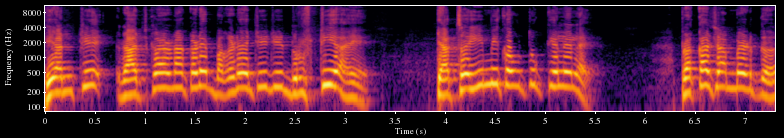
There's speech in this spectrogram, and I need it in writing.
यांची राजकारणाकडे बघण्याची जी दृष्टी आहे त्याचंही मी कौतुक केलेलं आहे. प्रकाश आंबेडकर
